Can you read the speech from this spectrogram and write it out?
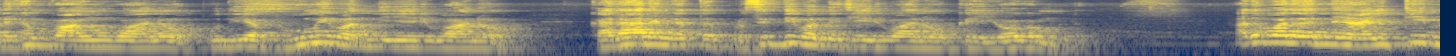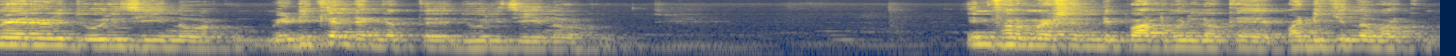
ഗൃഹം വാങ്ങുവാനോ പുതിയ ഭൂമി വന്നു ചേരുവാനോ കലാരംഗത്ത് പ്രസിദ്ധി വന്നു ചേരുവാനോ ഒക്കെ യോഗമുണ്ട്. അതുപോലെ തന്നെ ഐ ടി മേഖലകളിൽ ജോലി ചെയ്യുന്നവർക്കും മെഡിക്കൽ രംഗത്ത് ജോലി ചെയ്യുന്നവർക്കും ഇൻഫർമേഷൻ ഡിപ്പാർട്ട്മെന്റിലൊക്കെ പഠിക്കുന്നവർക്കും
